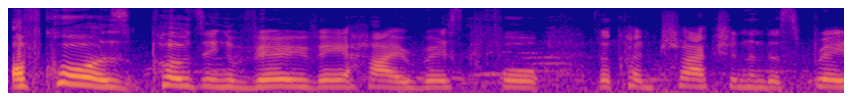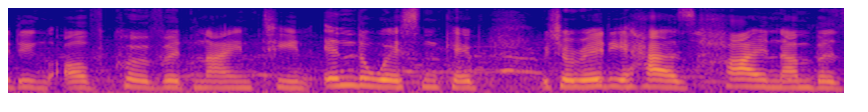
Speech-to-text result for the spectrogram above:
of course, posing a very, very high risk for the contraction and the spreading of COVID-19 in the Western Cape, which already has high numbers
